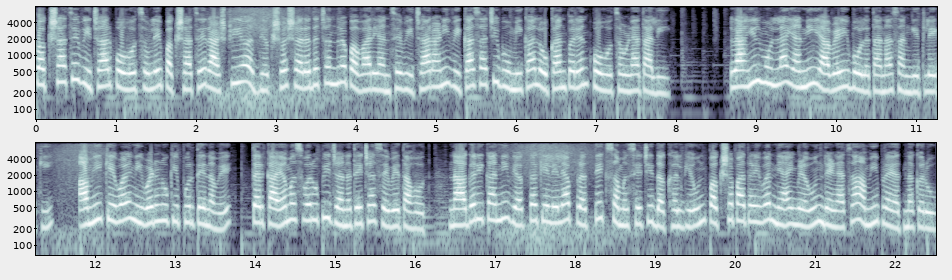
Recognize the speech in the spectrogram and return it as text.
पक्षाचे विचार पोहोचवले. पक्षाचे राष्ट्रीय अध्यक्ष शरदचंद्र पवार यांचे विचार आणि विकासाची भूमिका लोकांपर्यंत पोहोचवण्यात आली. राहिल मुल्ला यांनी यावेळी बोलताना सांगितले की आम्ही केवळ निवडणुकीपुरते नव्हे तर कायमस्वरूपी जनतेच्या सेवेत आहोत. नागरिकांनी व्यक्त केलेल्या प्रत्येक समस्येची दखल घेऊन पक्षपातळीवर न्याय मिळवून देण्याचा आम्ही प्रयत्न करू.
